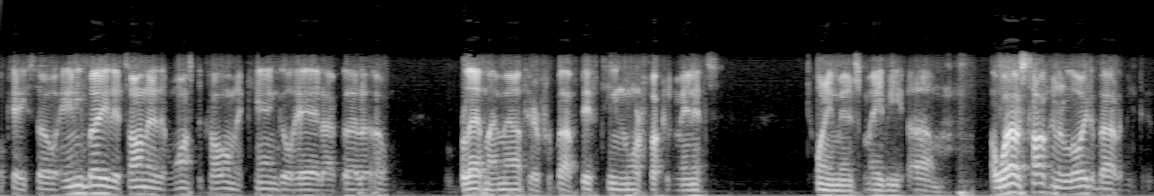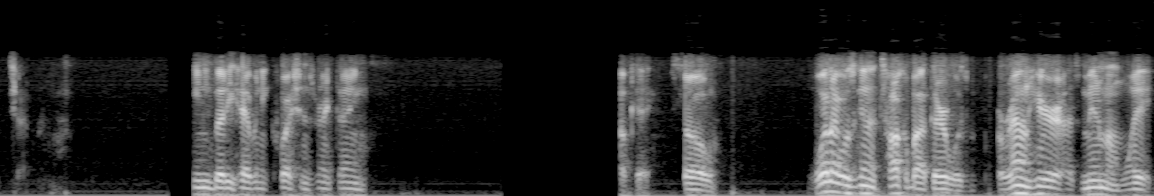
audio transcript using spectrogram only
Okay, so anybody that's on there that wants to call and that can go ahead. I've got to blab my mouth here for about 15 more fucking minutes, 20 minutes maybe. Um, what I was talking to Lloyd about. Anybody have any questions or anything? Okay, so what I was going to talk about there was around here as minimum wage.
